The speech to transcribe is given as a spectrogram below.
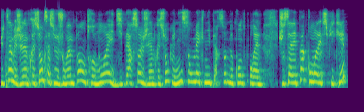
putain, mais j'ai l'impression que ça se joue même pas entre moi et dix personnes. J'ai l'impression que ni son mec ni personne ne compte pour elle. Je savais pas comment l'expliquer,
